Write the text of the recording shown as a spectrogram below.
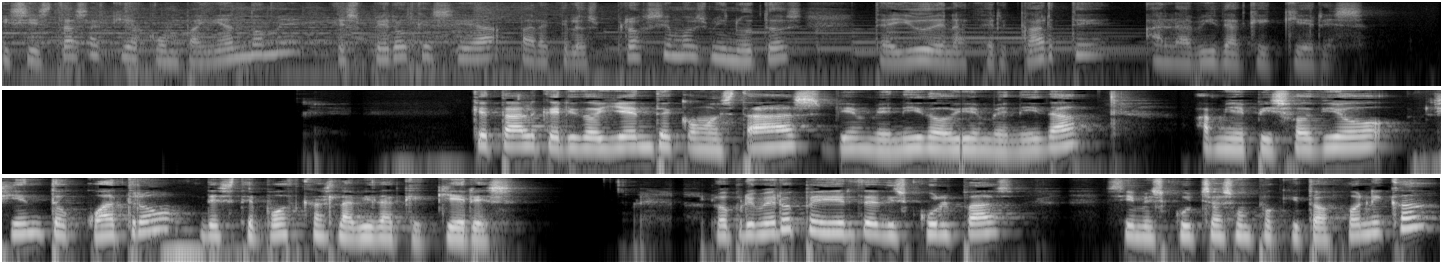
y si estás aquí acompañándome, espero que sea para que los próximos minutos te ayuden a acercarte a la vida que quieres. ¿Qué tal, querido oyente? ¿Cómo estás? Bienvenido o bienvenida a mi episodio 104 de este podcast La vida que quieres. Lo primero, pedirte disculpas si me escuchas un poquito afónica,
